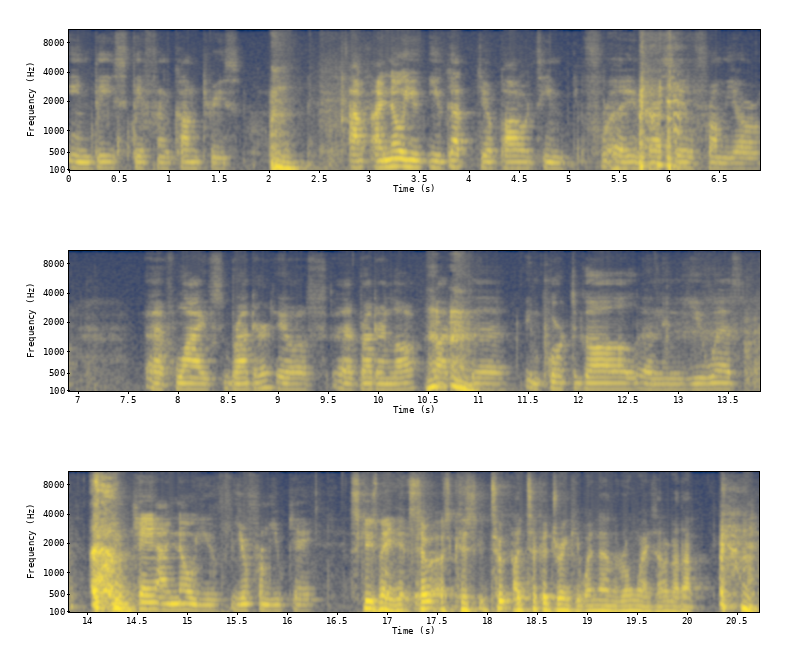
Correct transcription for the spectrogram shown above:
in these different countries? I, I know you, you got your power team fr- uh, in Brazil from your uh, wife's brother, your uh, brother-in-law, but uh, in Portugal and in the US, UK. I know you. You're from UK. Excuse me. So, because I took a drink, it went down the wrong way, so I got that.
